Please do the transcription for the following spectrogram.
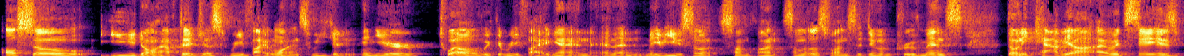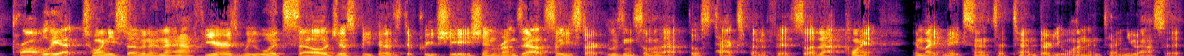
also you don't have to just refi once. We could in year 12, we could refi again and then maybe use some, some fund, some of those funds to do improvements the only caveat I would say is probably at 27 and a half years, we would sell just because depreciation runs out. So you start losing some of that, those tax benefits. So at that point, it might make sense at 1031 into a new asset.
